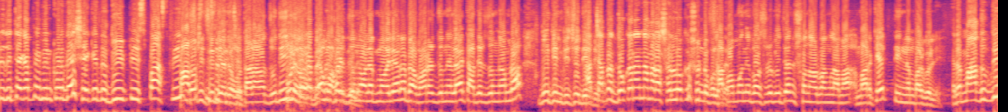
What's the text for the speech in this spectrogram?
যদি টাকা পেমেন্ট করে দেয় সেক্ষেত্রে দুই পিস পাঁচ পিস পাঁচ পিস দিয়ে দেবো। তারা যদি ব্যবহারের জন্য অনেক মহিলারা ব্যবহারের জন্য লাই তাদের জন্য আমরা দুই তিন কিছু দিয়ে আচ্ছা আপনার দোকানের নাম আর আসার লোকেশনটা বলে দেন। ছাপামনি বস্ত্র বিতান সোনার বাংলা মার্কেট তিন নম্বর গলি। এটা মাধবদী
